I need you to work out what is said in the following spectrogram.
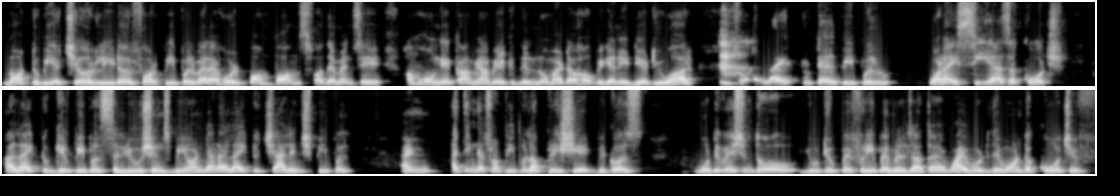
not to be a cheerleader for people where I hold pom poms for them and say, Hum honge kamyab ek din, no matter how big an idiot you are. so I like to tell people what I see as a coach. I like to give people solutions beyond that. I like to challenge people. And I think that's what people appreciate because motivation to YouTube pe free pe mil jata hai. Why would they want a coach if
